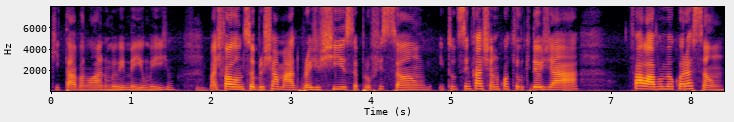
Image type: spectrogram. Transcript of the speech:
que estava lá no meu e-mail mesmo, Sim. mas falando sobre o chamado para a justiça, profissão, e tudo se encaixando com aquilo que Deus já falava no meu coração.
